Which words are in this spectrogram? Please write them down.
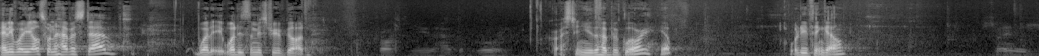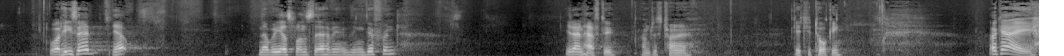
Anybody else want to have a stab? What, what is the mystery of God? Christ in you, the hope of glory. Christ in you, the hope of glory. Yep. What do you think, Al? What he said? Yep. Nobody else wants to have anything different? You don't have to. I'm just trying to get you talking. Okay,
